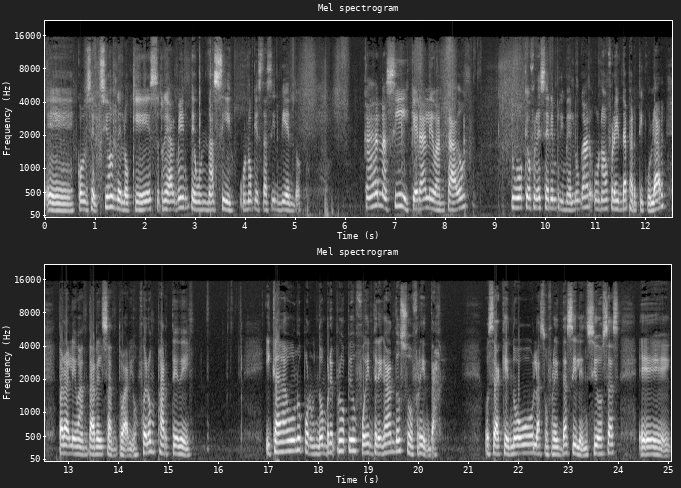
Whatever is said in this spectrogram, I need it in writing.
eh, concepción de lo que es realmente un nací, uno que está sirviendo. Cada nací que era levantado tuvo que ofrecer en primer lugar una ofrenda particular para levantar el santuario. Fueron parte de y cada uno por un nombre propio fue entregando su ofrenda. O sea que no las ofrendas silenciosas eh,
